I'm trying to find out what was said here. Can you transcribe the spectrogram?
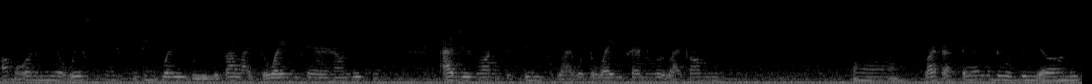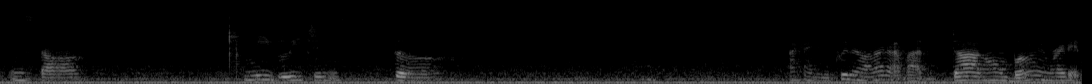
I'm gonna order me a West Kiss deep wave wig if I like the wave pattern on this one. I just wanted to see like what the wave pattern look like on me um, like I say I'm gonna do a video on this install. me bleaching and stuff. I can't even put it on. I got my dog doggone bun right at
